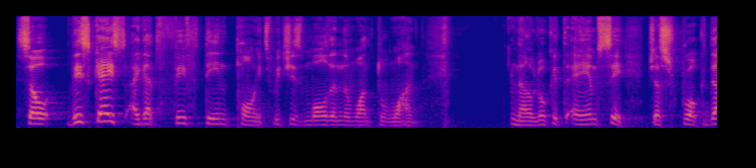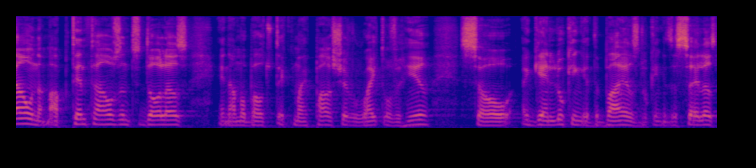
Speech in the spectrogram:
So this case, I got 15 points, which is more than the one-to-one. -one. Now look at AMC, just broke down, I'm up $10,000 and I'm about to take my partial right over here. So again, looking at the buyers, looking at the sellers,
